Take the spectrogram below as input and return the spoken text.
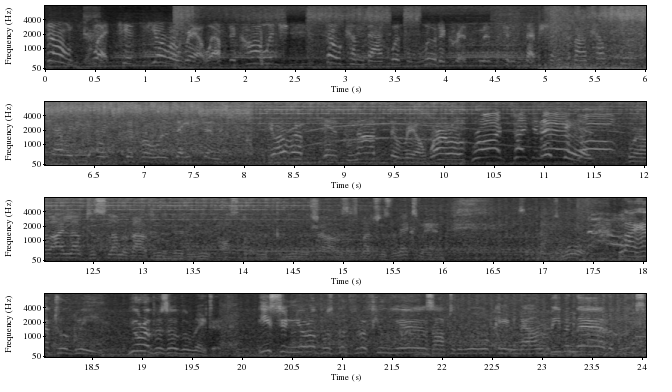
don't let kids Eurorail after college. They'll come back with ludicrous misconceptions about healthcare, charity, and civilization. Europe is not the real world. Bribe taking This is. Well, I love to slum about in a dirty youth hostel with communal showers as much as the next man. But I have to agree, Europe is overrated. Eastern Europe was good for a few years after the wall came down, but even there, the police...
